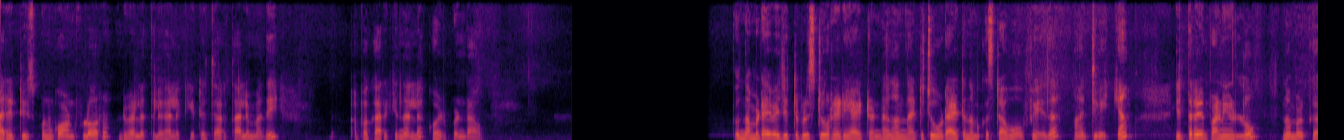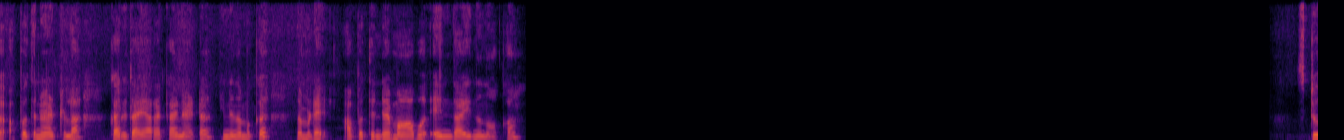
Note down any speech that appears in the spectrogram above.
അര ടീസ്പൂൺ കോൺഫ്ലോർ ഒരു വെള്ളത്തിൽ കലക്കിയിട്ട് ചേർത്താലും മതി. അപ്പോൾ കറിക്ക് നല്ല കൊഴുപ്പുണ്ടാവും. അപ്പോൾ നമ്മുടെ വെജിറ്റബിൾ സ്റ്റൂ റെഡി ആയിട്ടുണ്ട്. നന്നായിട്ട് ചൂടായിട്ട് നമുക്ക് സ്റ്റവ് ഓഫ് ചെയ്ത് മാറ്റി വയ്ക്കാം ഇത്രയും പണിയുള്ളൂ. നമുക്ക് അപ്പത്തിനായിട്ടുള്ള കറി തയ്യാറാക്കാനായിട്ട്. ഇനി നമുക്ക് നമ്മുടെ അപ്പത്തിന്റെ മാവ് എന്തായി എന്ന് നോക്കാം. സ്റ്റൂ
